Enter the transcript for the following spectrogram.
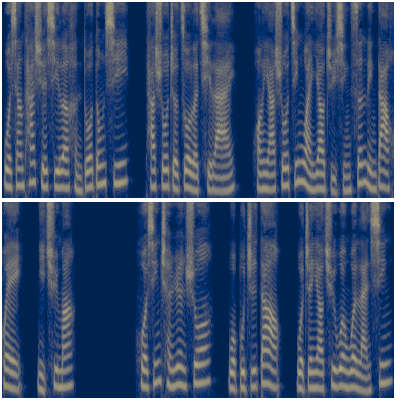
我向它学习了很多东西。他说着坐了起来。黄牙说：“今晚要举行森林大会，你去吗？”火星承认说：“我不知道，我正要去问问蓝星。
